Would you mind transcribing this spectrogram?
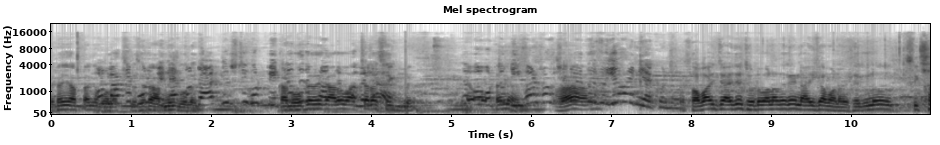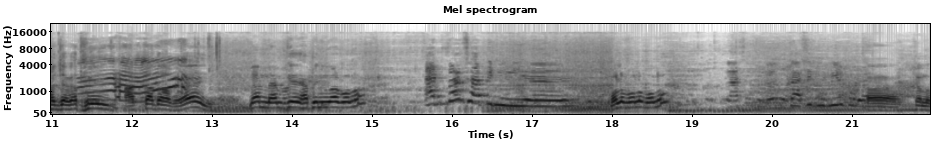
এটাই আপনাকে বলা ছিল সেটা আপনি বলেছেন কারণ ওকে দেখে আরও বাচ্চারা শিখবে। হ্যাঁ। এখনও সবাই চায় যে ছোটবেলা থেকেই নায়িকা বানাবে সেগুলো শিক্ষার জায়গা থেকে আটকাতে হবে। এই ম্যাম ম্যামকে হ্যাপি নিউ ইয়ার বলো। অ্যাডভান্স হ্যাপি নিউ ইয়ার বলো বলো বলো। ক্লাসে ঘুমিয়ে পড়ে। হ্যাঁ চলো।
